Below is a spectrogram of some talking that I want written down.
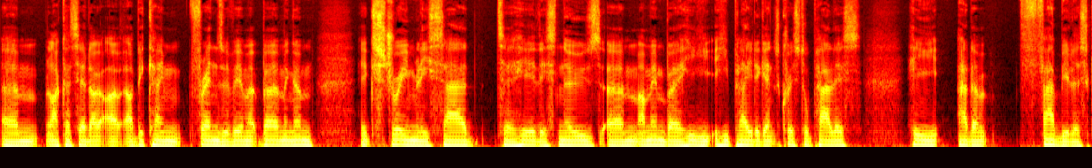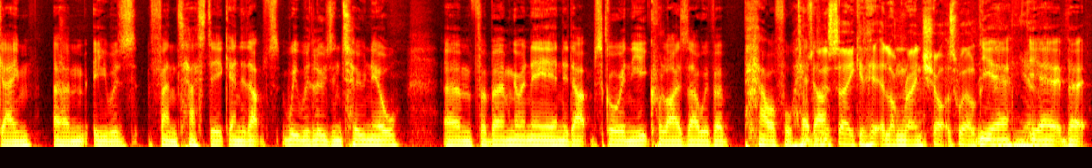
Um, like I said, I- I, I became friends with him at Birmingham. Extremely sad to hear this news. Um, I remember he he played against Crystal Palace. He had a fabulous game. Um, he was fantastic. Ended up we were losing two 0 um, for Birmingham, and he ended up scoring the equaliser with a powerful header. I was going to say he could hit a long range shot as well. couldn't Yeah, yeah, but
